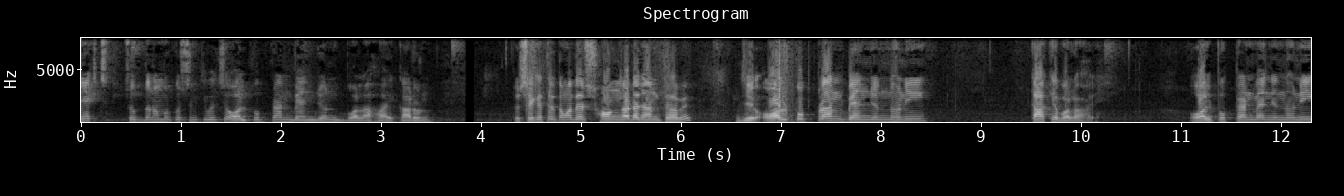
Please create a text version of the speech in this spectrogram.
নেক্সট চোদ্দ নম্বর কোশ্চেন কি বলছে? অল্প প্রাণ ব্যঞ্জন বলা হয় কারণ। তো সেক্ষেত্রে তোমাদের সংজ্ঞাটা জানতে হবে যে অল্প প্রাণ ব্যঞ্জনধ্বনি কাকে বলা হয়? অল্প প্রাণ ব্যঞ্জনধ্বনি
